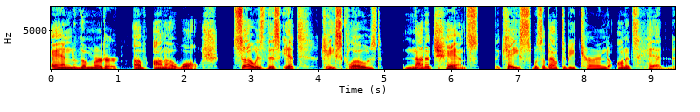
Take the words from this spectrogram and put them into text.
and the murder of Ana Walshe. So is this it? Case closed? Not a chance the case was about to be turned on its head.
